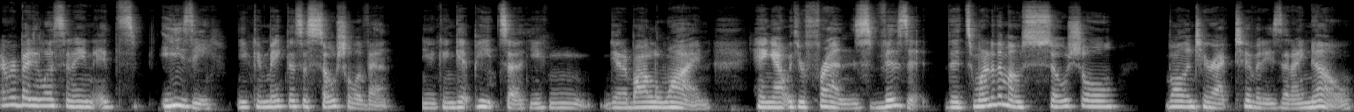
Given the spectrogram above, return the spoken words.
everybody listening it's easy you can make this a social event you can get pizza you can get a bottle of wine hang out with your friends visit it's one of the most social volunteer activities that I know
